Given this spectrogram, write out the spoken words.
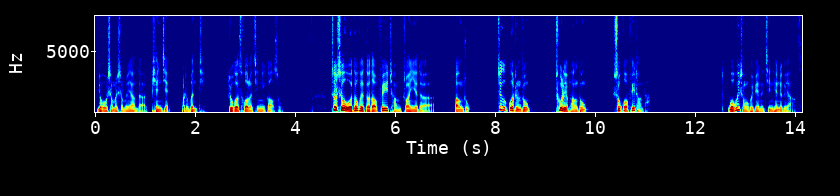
有什么什么样的偏见或者问题？如果错了，请你告诉我。这时候我都会得到非常专业的帮助。这个过程中触类旁通，收获非常大。我为什么会变成今天这个样子？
